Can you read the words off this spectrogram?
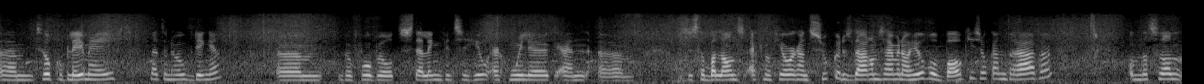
um, veel problemen heeft met een hoop dingen. Um, bijvoorbeeld stelling vindt ze heel erg moeilijk en um, dus de balans echt nog heel erg aan het zoeken. Dus daarom zijn we nou heel veel balkjes ook aan het draven. Omdat ze dan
